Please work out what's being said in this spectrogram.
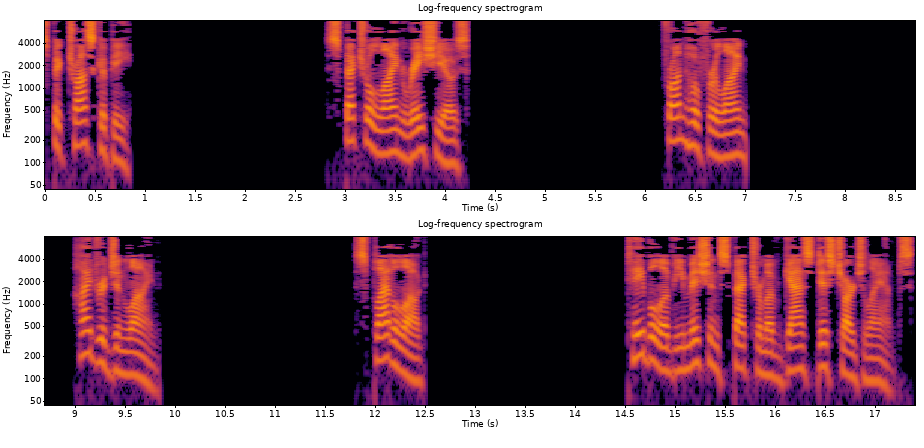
Spectroscopy Spectral line ratios. Fraunhofer line. Hydrogen line. Splatalogue Table of emission spectrum of gas discharge lamps.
